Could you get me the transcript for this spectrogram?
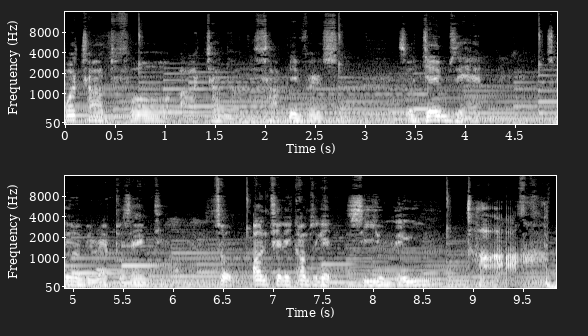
Watch out for our channel. It's happening very soon. So James here is going to be representing. So until he comes again, see you later.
